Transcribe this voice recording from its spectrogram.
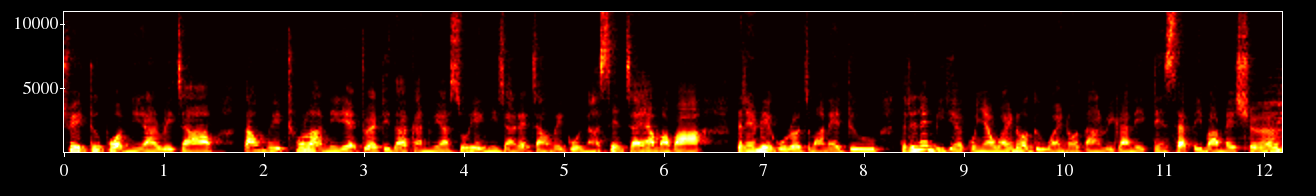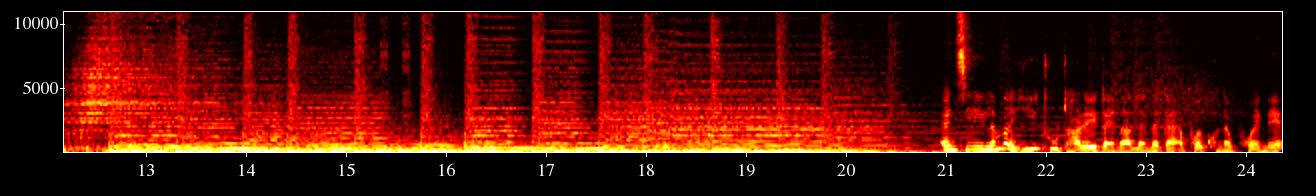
ရွှေတူးဖော်နေတာတွေကြောင့်တောင်တွေထွန်းလာနေတဲ့အတွက်ဒေသခံတွေကစိုးရိမ်နေကြတဲ့အကြောင်းတွေကိုနားဆင်ကြရမှာပါသတင်းတွေကိုတော့ကျွန်မနဲ့အတူသတင်းနဲ့မီဒီယာကွန်ရက်ဝိုင်းတော်သူဝိုင်းတော်သားတွေကနေတင်ဆက်ပေးပါမယ်ရှင်။ NCA လက်မှတ်ရေးထိုးထားတဲ့တိုင်းသားလက်နက်ကိုင်အဖွဲ့9ဖွဲ့နဲ့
